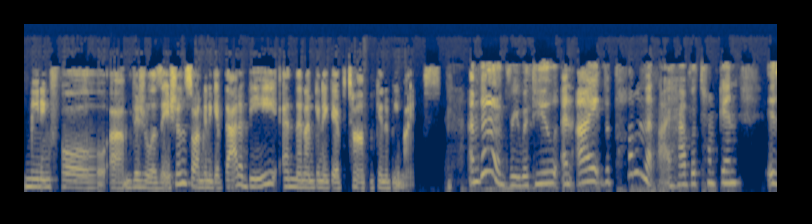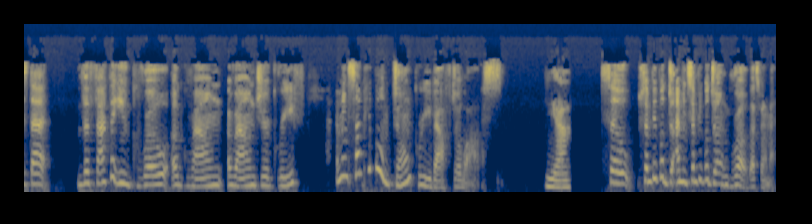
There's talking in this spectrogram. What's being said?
meaningful, um, visualization. So I'm going to give that a B and then I'm going to give Tompkin a B minus. I'm gonna agree with you. And I, the problem that I have with Pumpkin is that the fact that you grow a ground around your grief. I mean, some people don't grieve after loss. Yeah. So some people, do, I mean, some people don't grow. That's what I meant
